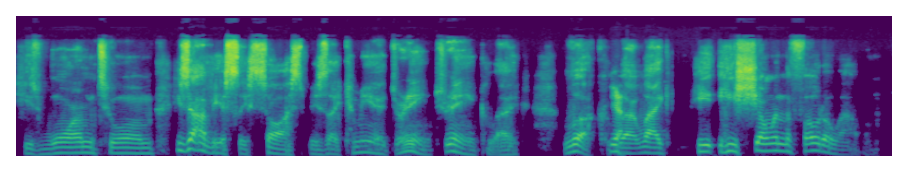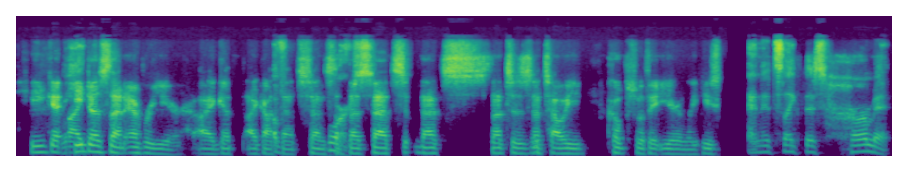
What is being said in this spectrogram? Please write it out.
he's warm to him. He's obviously sauced. But he's like, "Come here, drink, drink." Like, look, Yeah. like he he's showing the photo album. He get he does that every year. I get I got that sense that, that that's that's that's his that's how he copes with it yearly. He's and it's like this hermit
